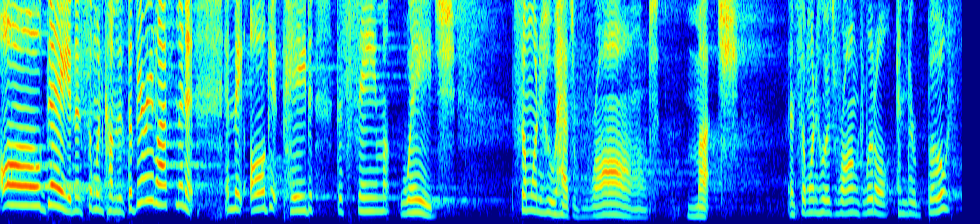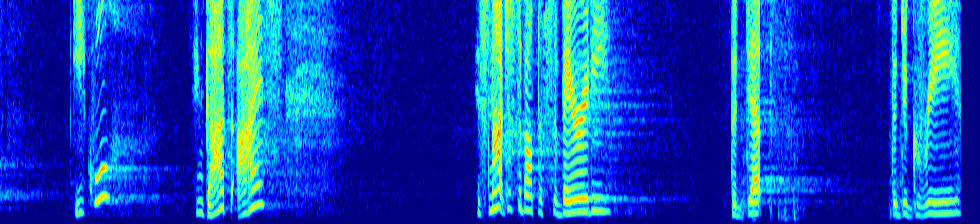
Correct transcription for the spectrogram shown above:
all day and then someone comes at the very last minute and they all get paid the same wage. Someone who has wronged much and someone who has wronged little, and they're both equal in God's eyes? It's not just about the severity, the depth, the degree,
